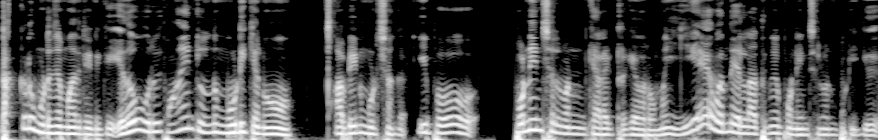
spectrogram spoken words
டக்குனு முடிஞ்ச மாதிரி இருக்குது ஏதோ ஒரு பாயிண்டில் வந்து முடிக்கணும் அப்படின்னு முடித்தாங்க இப்போது பொன்னியின் செல்வன் கேரக்டருக்கே வருவோமா ஏன் வந்து எல்லாத்துக்குமே பொன்னியின் செல்வன் பிடிக்குது?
